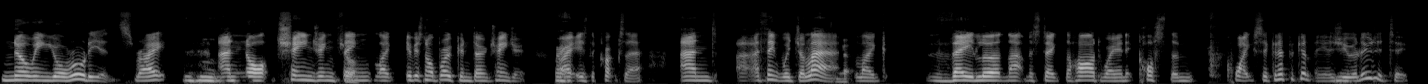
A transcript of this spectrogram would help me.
knowing your audience, right, mm-hmm. and not changing thing. Sure. Like if it's not broken, don't change it. Right. right, is the crux there. And I think with Gillette, yeah. like they learned that mistake the hard way and it cost them quite significantly, as you alluded to.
